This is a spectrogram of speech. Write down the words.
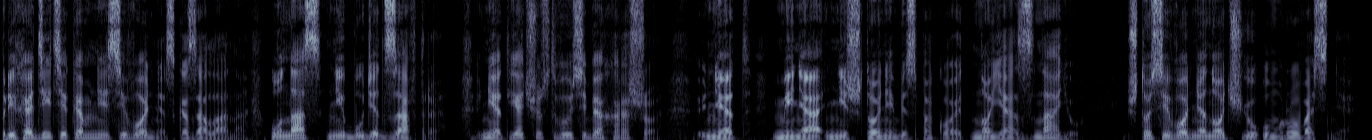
«Приходите ко мне сегодня», — сказала она. «У нас не будет завтра». «Нет, я чувствую себя хорошо». «Нет, меня ничто не беспокоит, но я знаю, что сегодня ночью умру во сне.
